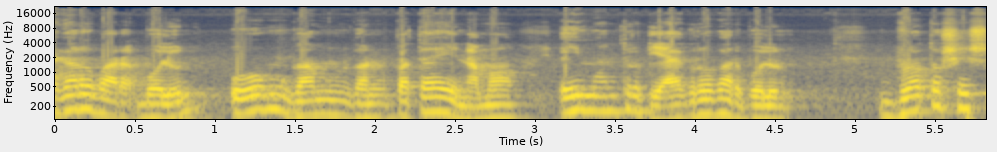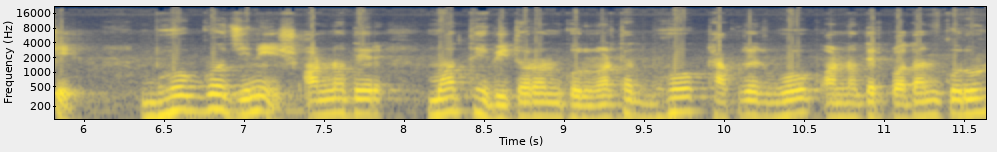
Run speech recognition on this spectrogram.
এগারো বার বলুন, ওম গম গণপতায় নাম এই মন্ত্রটি এগারো বার বলুন। ব্রত শেষে ভোগ্য জিনিস অন্যদের মধ্যে বিতরণ করুন, অর্থাৎ ভোগ, ঠাকুরের ভোগ অন্যদের প্রদান করুন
